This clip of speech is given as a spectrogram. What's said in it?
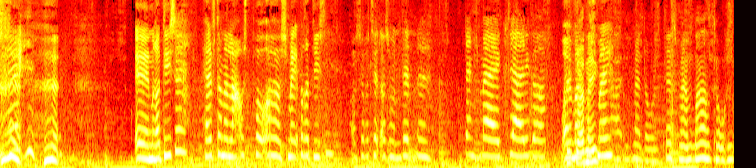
en radisse. Halvdan og Lars på at smage på radissen. Og så fortæl os, hvordan den... Øh, Den smager ikke særlig godt. hvor jeg gør må den ikke. smage. Den smager dårligt. Den smager meget dårligt.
